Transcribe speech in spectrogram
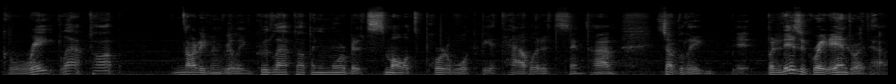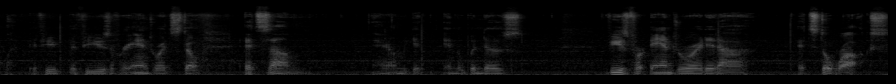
great laptop, not even really a good laptop anymore, but it's small, it's portable, it could be a tablet at the same time. It's not really, it, but it is a great Android tablet if you if you use it for Android still. It's um here let me get in the Windows. If you use it for Android, it uh it still rocks.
